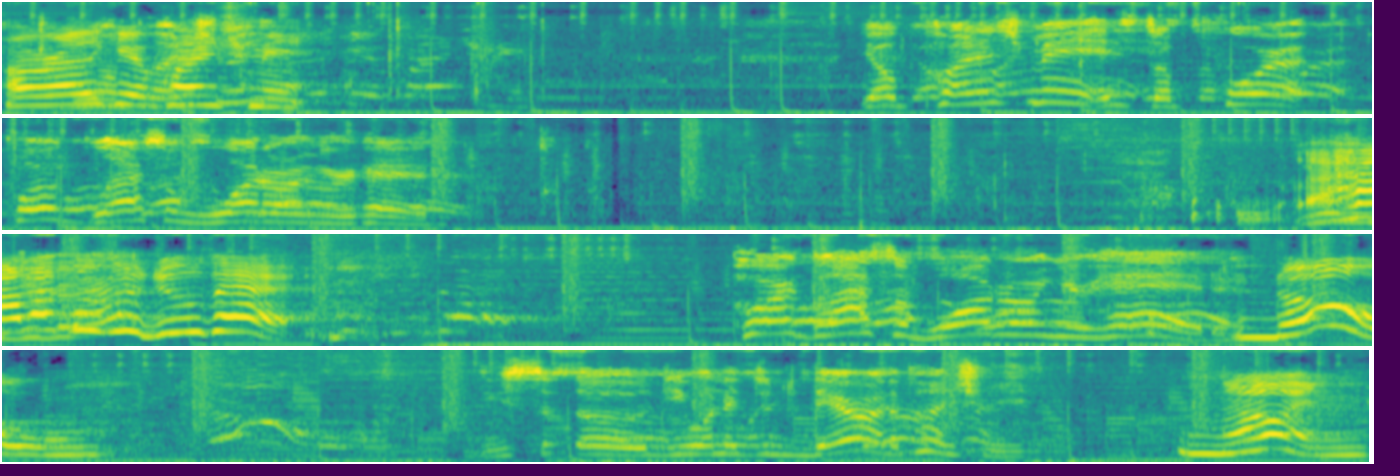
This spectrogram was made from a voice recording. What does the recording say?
I'd rather get punishment? punishment. Your punishment is to pour pour a glass of water on your head. How am I supposed to do that? Pour a glass of water on your head. No. So, do you want to do the dare or the punishment? None.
